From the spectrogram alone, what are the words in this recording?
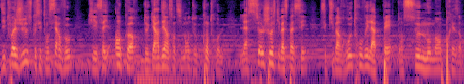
dis-toi juste que c'est ton cerveau qui essaye encore de garder un sentiment de contrôle. La seule chose qui va se passer, c'est que tu vas retrouver la paix dans ce moment présent.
